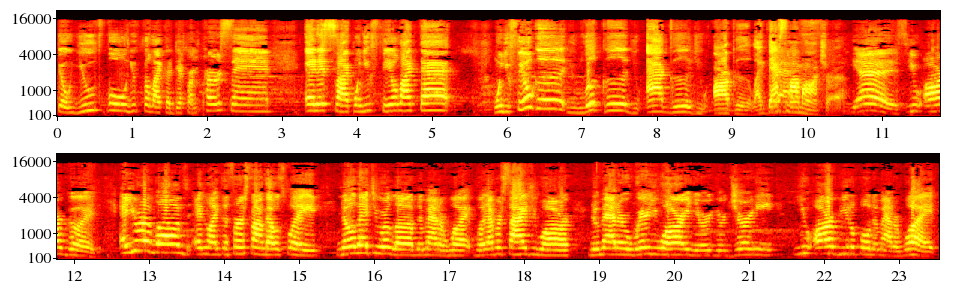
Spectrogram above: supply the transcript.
feel youthful, you feel like a different person. And it's like when you feel like that, when you feel good, you look good, you act good, you are good. Like that's my mantra. Yes, you are good. And you are loved. And like the first song that was played, know that you are loved no matter what, whatever size you are, no matter where you are in your, your journey. You are beautiful no matter what.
